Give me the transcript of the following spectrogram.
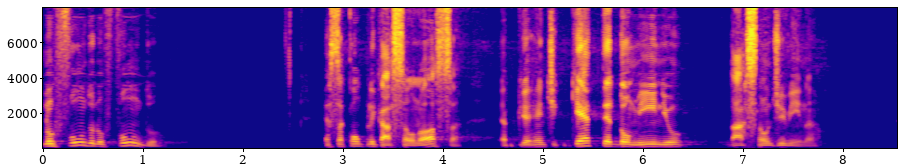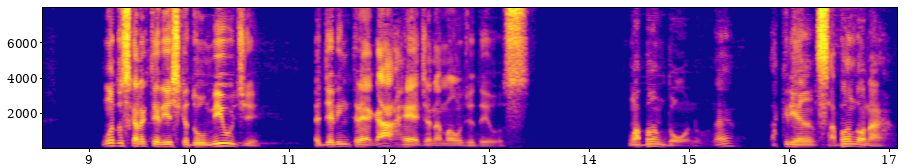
No fundo, no fundo, essa complicação nossa é porque a gente quer ter domínio da ação divina. Uma das características do humilde é de ele entregar a rédea na mão de Deus. Um abandono, né? Da criança, abandonar.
